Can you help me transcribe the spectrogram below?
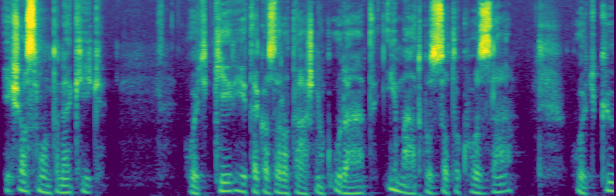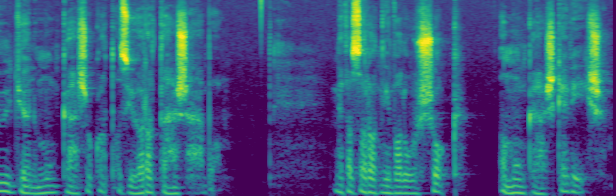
És azt mondta nekik, hogy kérjétek az aratásnak urát, imádkozzatok hozzá, hogy küldjön munkásokat az ő aratásába. Mert az aratni való sok, a munkás kevés.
